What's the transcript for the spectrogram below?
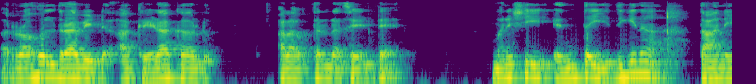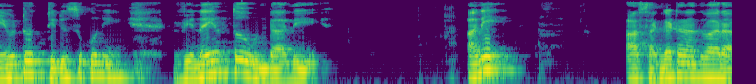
రాహుల్ ద్రావిడ్ ఆ క్రీడాకారుడు అలా ఉత్తరం రాసేయంటే మనిషి ఎంత ఎదిగినా తానేమిటో తెలుసుకుని వినయంతో ఉండాలి అని ఆ సంఘటన ద్వారా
